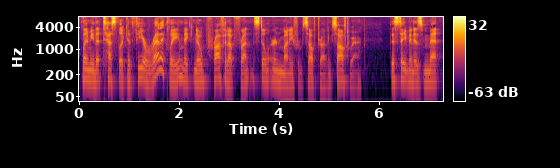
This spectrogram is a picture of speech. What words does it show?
claiming that Tesla could theoretically make no profit up front and still earn money from self driving software. This statement is met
